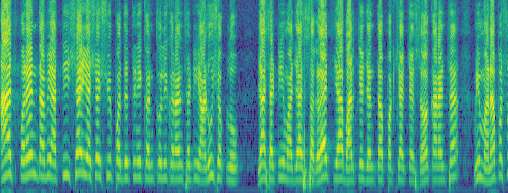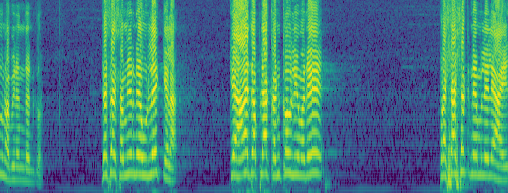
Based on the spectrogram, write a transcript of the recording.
आजपर्यंत आम्ही अतिशय यशस्वी पद्धतीने कणकवलीकरांसाठी आणू शकलो. यासाठी माझ्या सगळ्याच या भारतीय जनता पक्षाच्या सहकाऱ्यांचं मी मनापासून अभिनंदन करतो. जसा समीरने उल्लेख केला की आज आपल्या कणकवलीमध्ये प्रशासक नेमलेले आहेत.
